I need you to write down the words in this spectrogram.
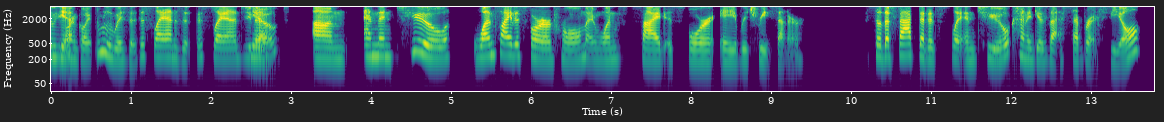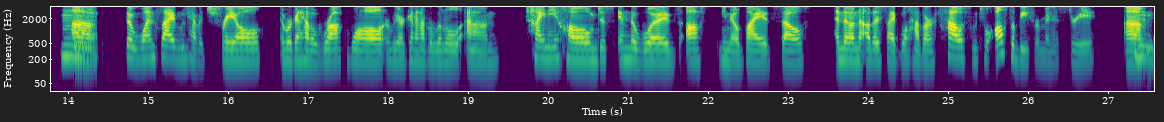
So you yeah. aren't going, ooh, is it this land? Is it this land? You yeah. know? Um, and then two, one side is for our home and one side is for a retreat center. So the fact that it's split in two kind of gives that separate feel. Mm. Um, so one side we have a trail and we're going to have a rock wall and we are going to have a little um, tiny home just in the woods off, you know, by itself. And then on the other side, we'll have our house, which will also be for ministry um, mm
